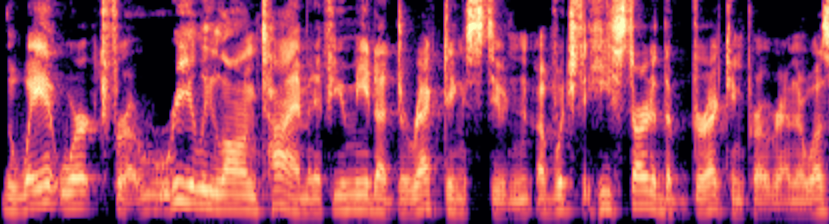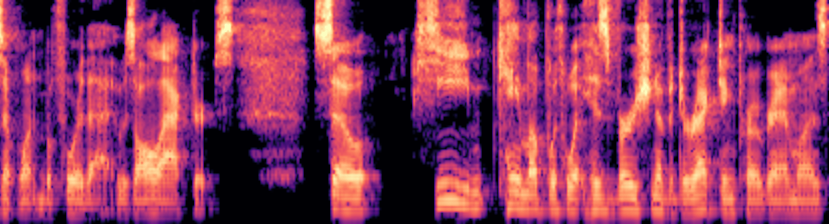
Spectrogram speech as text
the way it worked for a really long time, and if you meet a directing student, of which he started the directing program, there wasn't one before that, it was all actors. So he came up with what his version of a directing program was.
